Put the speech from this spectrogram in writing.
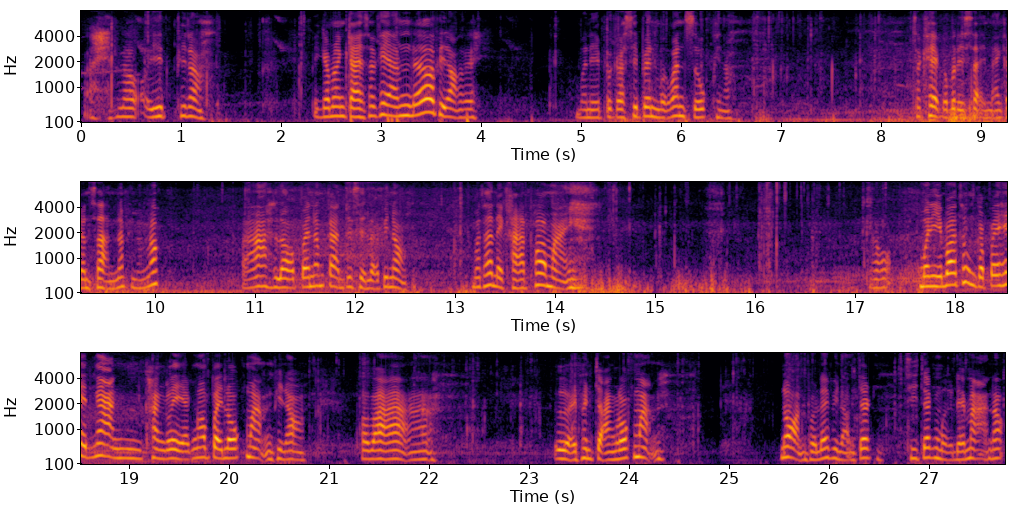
ไปเราอิดพี่น้องเป็นกำลังใจสักแค่นั้นเด้อพี่น้องเลยวันนี้ประกาศสิเป็นเมื่อวันศุกร์พี่น้องจะแค่กับริใส่ไม้กันสั่นนะพี่น้องเนาะไป้ารอไปน้ำกันจะเสร็จแล้วพี่น้องมาท่านไหนขาดพ่อใหม่ เนาะวันนี้บ้าทุ่งกับไปเฮ็ดงานขังแรกเนาะไปล็อกมันพี่น้อง เพราะว่า เออไอเพิ่นจางล็อกมันนอนพอได้พี่น้องจักสีจักเหมือได้มาเนาะ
